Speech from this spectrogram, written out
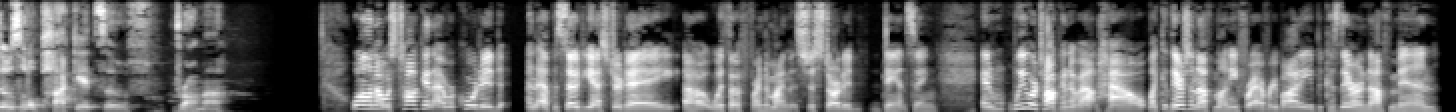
those little pockets of drama. Well, and I was talking, I recorded an episode yesterday uh, with a friend of mine that's just started dancing, and we were talking about how like there's enough money for everybody because there are enough men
